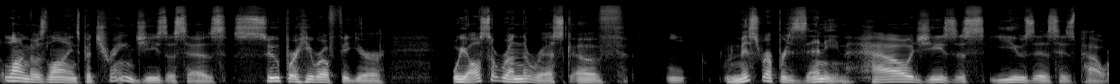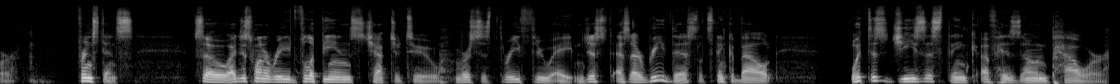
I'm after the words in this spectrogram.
along those lines, portraying Jesus as superhero figure, we also run the risk of misrepresenting how Jesus uses his power. For instance, so I just want to read Philippians chapter 2, verses 3 through 8. And just as I read this, let's think about what does Jesus think of his own power,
